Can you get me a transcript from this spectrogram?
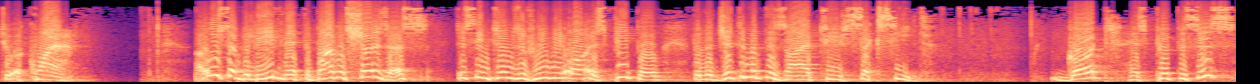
to acquire. I also believe that the Bible shows us just in terms of who we are as people, the legitimate desire to succeed. God has purposes.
